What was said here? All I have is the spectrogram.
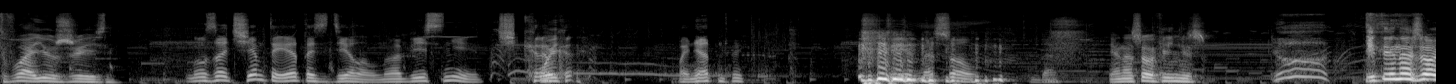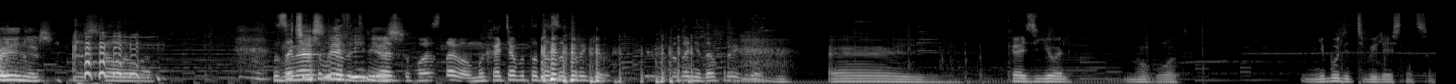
Твою жизнь. Ну зачем ты это сделал? Ну объясни. Ой. Понятно. Ты нашел. Да. Я нашел финиш. И ты нашел финиш. Нашел его. Ну зачем ты вот эту деревяшку поставил? Мы хотя бы туда запрыгиваем. Теперь мы туда не допрыгнем. Эй. Козьёль. Ну вот. Не будет тебе лестницы.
